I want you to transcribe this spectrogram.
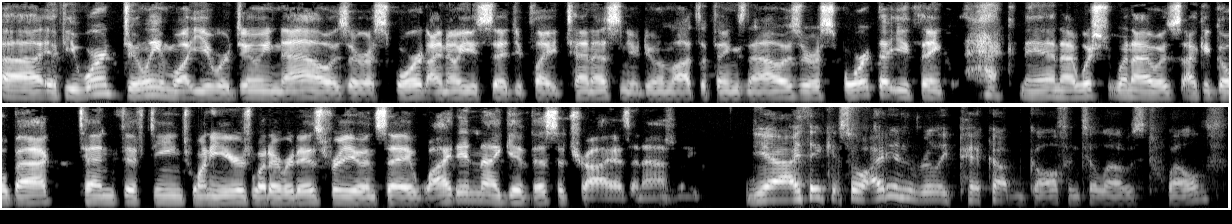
uh, if you weren't doing what you were doing now, is there a sport? I know you said you played tennis and you're doing lots of things now. Is there a sport that you think, heck, man, I wish when I was, I could go back 10, 15, 20 years, whatever it is for you, and say, why didn't I give this a try as an athlete? Yeah, I think so. I didn't really pick up golf until I was 12.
